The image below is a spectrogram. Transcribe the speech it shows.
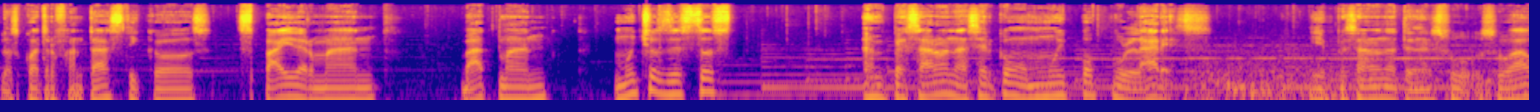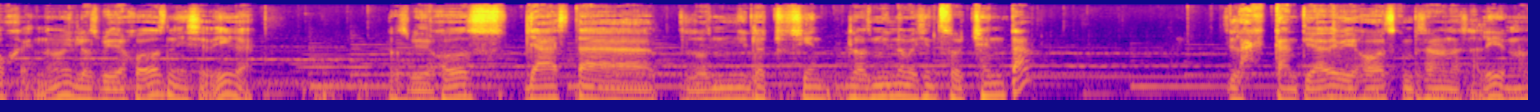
Los Cuatro Fantásticos, Spider-Man, Batman. Muchos de estos empezaron a ser como muy populares. Y empezaron a tener su, su auge, ¿no? Y los videojuegos ni se diga. Los videojuegos ya hasta los, 1800, los 1980 la cantidad de videojuegos que empezaron a salir, ¿no?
